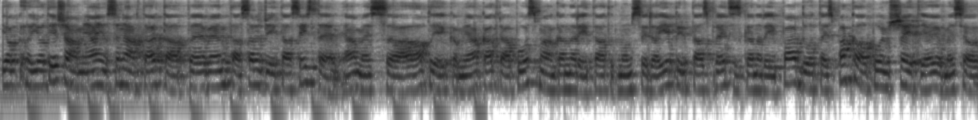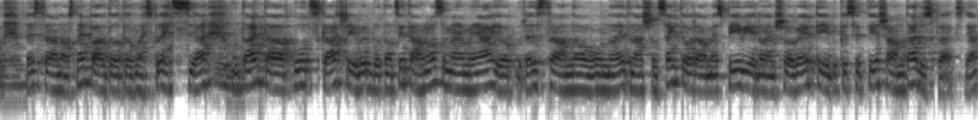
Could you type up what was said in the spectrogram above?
Jo, jo tiešām, jā, jo senāk tā ir tā PVN, tā sarežģītā sistēma. Jā, mēs apliekam jā, katrā posmā, gan arī tātad mums ir iepirktās preces, gan arī pārdotais pakalpojums šeit, jā, jo mēs jau restorānos nepārdodamais preces. Jā, un tā ir tā būtiskā atšķirība varbūt no citām nozīmēm, jā, jo restorānu un ēdināšanas sektorā mēs pievienojam šo vērtību, kas ir tiešām darbspēks. Jā,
